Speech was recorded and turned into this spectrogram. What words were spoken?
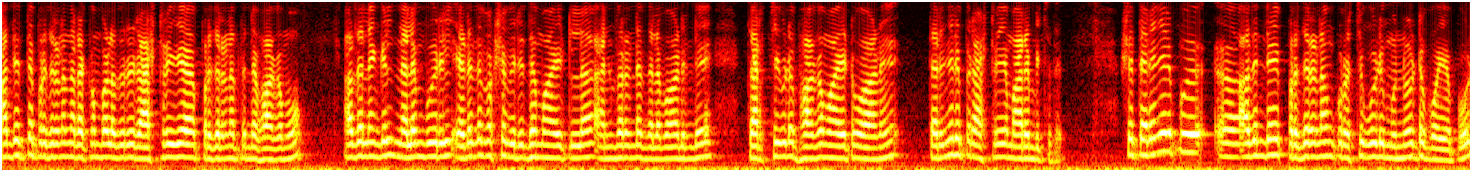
ആദ്യത്തെ പ്രചരണം നടക്കുമ്പോൾ അതൊരു രാഷ്ട്രീയ പ്രചരണത്തിന്റെ ഭാഗമോ അതല്ലെങ്കിൽ നിലമ്പൂരിൽ ഇടതുപക്ഷ വിരുദ്ധമായിട്ടുള്ള അൻവറിന്റെ നിലപാടിന്റെ ചർച്ചയുടെ ഭാഗമായിട്ടോ ആണ് തെരഞ്ഞെടുപ്പ് രാഷ്ട്രീയം ആരംഭിച്ചത്. പക്ഷേ തെരഞ്ഞെടുപ്പ് അതിന്റെ പ്രചരണം കുറച്ചുകൂടി മുന്നോട്ട് പോയപ്പോൾ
